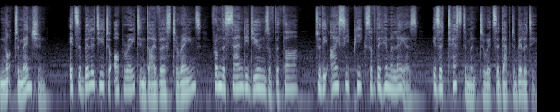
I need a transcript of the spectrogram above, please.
Not to mention, its ability to operate in diverse terrains, from the sandy dunes of the Thar to the icy peaks of the Himalayas, is a testament to its adaptability.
